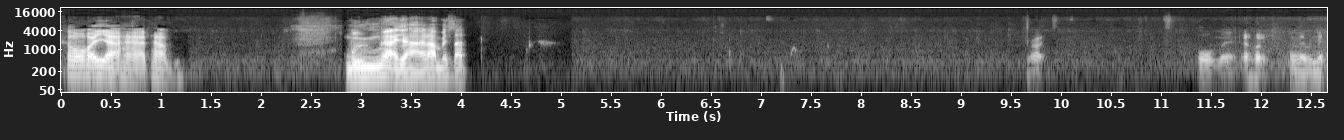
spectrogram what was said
เขาว่าอย่าหาทมึงอะอย่าหาทำไอ้สัตว์ำโอ้แม่เอ้ยอะไรวะเนี่ย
